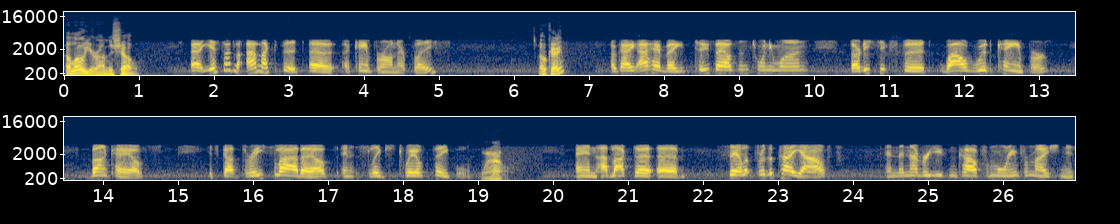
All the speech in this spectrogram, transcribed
Hello, you're on the show. Uh, yes, I'd, li- I'd like to put uh, a camper on there, please. Okay. Okay, I have a 2021 36 foot Wildwood camper bunkhouse. It's got three slide outs and it sleeps 12 people. Wow. And I'd like to uh, sell it for the payoff. And the number you can call for more information is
